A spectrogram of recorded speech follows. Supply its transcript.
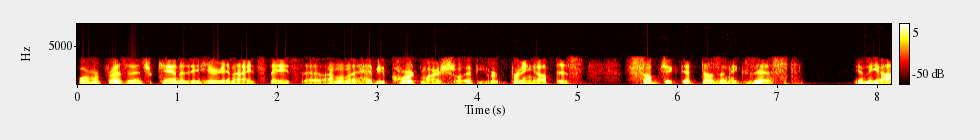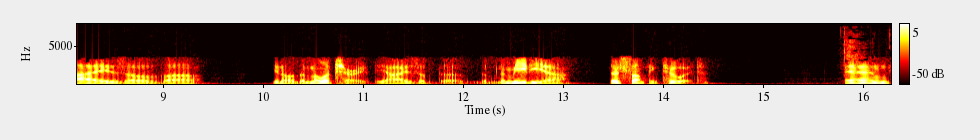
former presidential candidate here in the United States, that I'm going to have you court-martial if you were bring up this subject that doesn't exist in the eyes of, uh, you know, the military, the eyes of the, the, the media, there's something to it. And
